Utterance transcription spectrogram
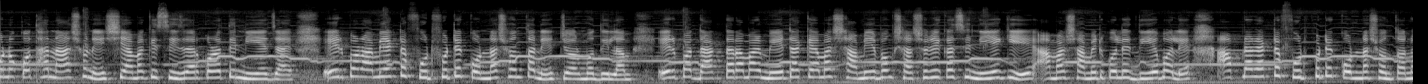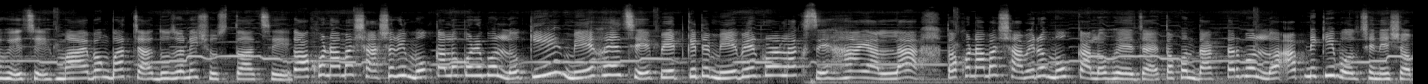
কোনো কথা না শুনে সে আমাকে সিজার করাতে নিয়ে যায়। এরপর আমি একটা ফুটফুটে কন্যা সন্তানের জন্ম দিলাম। এরপর ডাক্তার আমার মেয়েটাকে আমার স্বামী এবং শাশুড়ির কাছে নিয়ে গিয়ে আমার স্বামীর কোলে দিয়ে বলে, আপনার একটা ফুটফুটে কন্যা সন্তান হয়েছে। মা এবং বাচ্চা দুজনেই সুস্থ আছে। তখন আমার শাশুড়ি মুখ কালো করে বলল, কি? মেয়ে হয়েছে? পেট কেটে মেয়ে বের করা লাগছে? হায় আল্লাহ! তখন আমার স্বামীরও মুখ কালো হয়ে যায়। তখন ডাক্তার বলল, আপনি কি বলছেন এসব?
